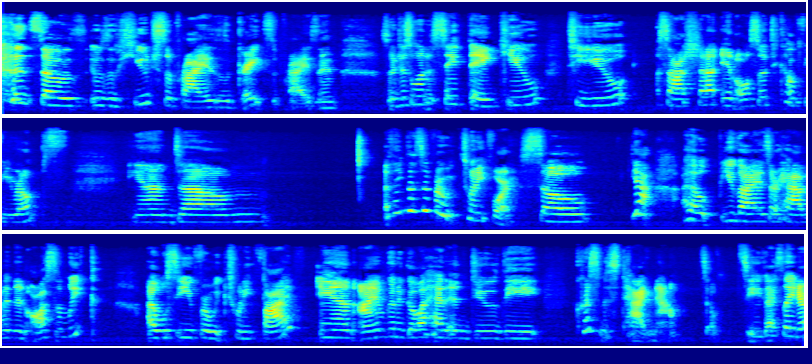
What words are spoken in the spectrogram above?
and so it was, it was a huge surprise. It was a great surprise. And so I just want to say thank you to you, Sasha, and also to Comfy Rumps. And um, I think that's it for week 24. So yeah, I hope you guys are having an awesome week. I will see you for week 25. And I am going to go ahead and do the Christmas tag now. So see you guys later.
